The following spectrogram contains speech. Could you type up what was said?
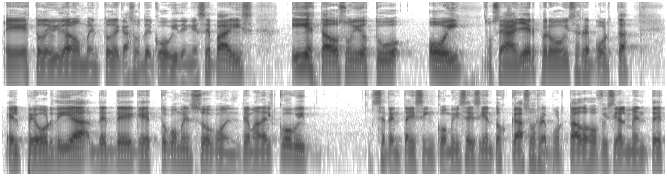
esto debido al aumento de casos de COVID en ese país. Y Estados Unidos tuvo hoy, o sea, ayer, pero hoy se reporta el peor día desde que esto comenzó con el tema del COVID. 75.600 casos reportados oficialmente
